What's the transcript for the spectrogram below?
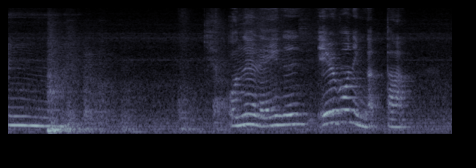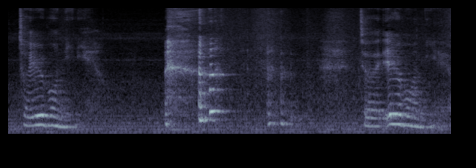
음. 오늘 레이는 일본인 같다. 저 일본인이에요 저 일본이에요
